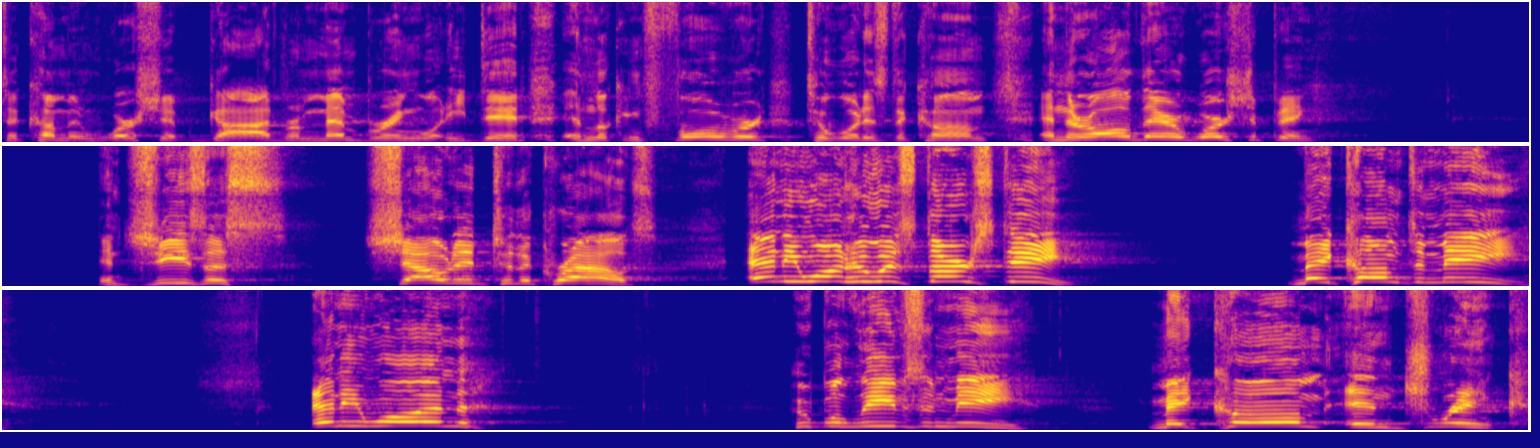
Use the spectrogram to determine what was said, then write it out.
to come and worship god remembering what he did and looking forward to what is to come. And they're all there worshiping. And jesus shouted to the crowds anyone who is thirsty may come to me anyone who believes in me may come and drink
